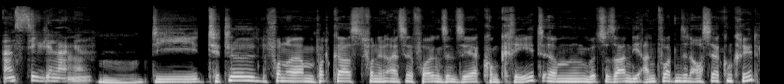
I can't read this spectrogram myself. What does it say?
ans Ziel gelangen. Mhm. Die Titel von eurem Podcast, von den einzelnen Folgen sind sehr konkret. Ähm, würdest du sagen, die Antworten sind auch sehr konkret?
